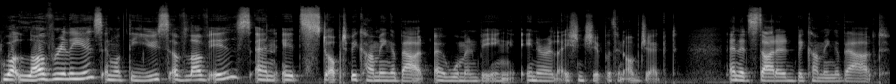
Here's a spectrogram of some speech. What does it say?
what love really is and what the use of love is. And it stopped becoming about a woman being in a relationship with an object. And it started becoming about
